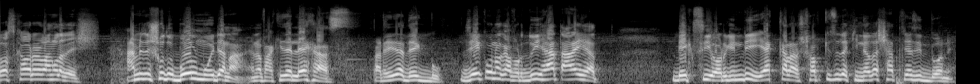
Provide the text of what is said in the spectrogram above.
গস খাওয়ার বাংলাদেশ। আমি যে শুধু বলব এটা না, এনে পাখিতে লেখা আছে পাঠিয়ে দেখব। যে কোনো কাপড়, দুই হাত, আড়াই হাত, বেক্সি, অর্গেন্ডি, এক কালার সব কিছুতে কিনা দাও সাতটা জিতবো অনেক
